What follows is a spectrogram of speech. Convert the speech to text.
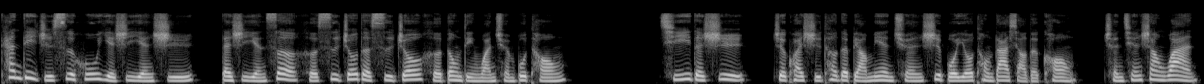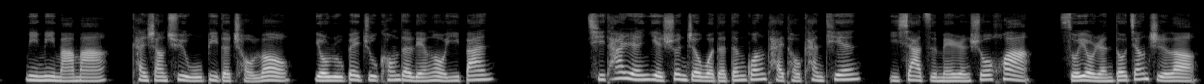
看地质似乎也是岩石，但是颜色和四周的四周和洞顶完全不同。奇异的是，这块石头的表面全是柏油桶大小的孔，成千上万，密密麻麻，看上去无比的丑陋，犹如被蛀空的莲藕一般。其他人也顺着我的灯光抬头看天，一下子没人说话，所有人都僵直了，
